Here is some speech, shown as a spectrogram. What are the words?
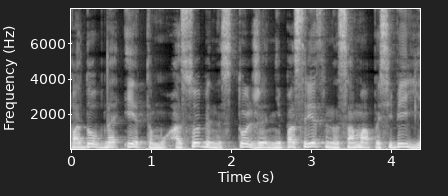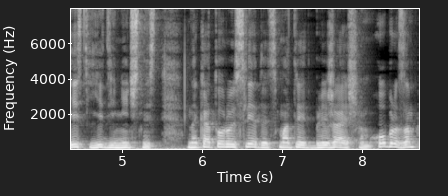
подобно этому особенность столь же непосредственно сама по себе есть единичность, на которую следует смотреть ближайшим образом,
